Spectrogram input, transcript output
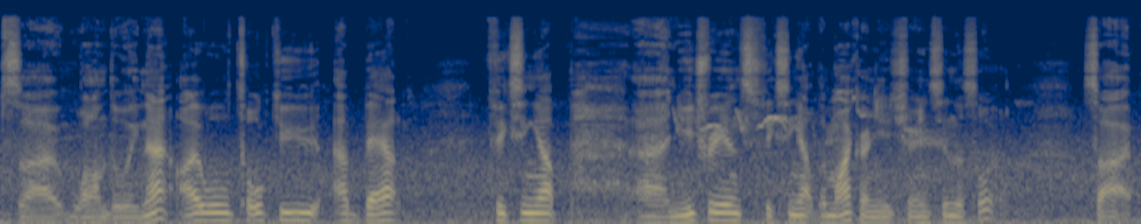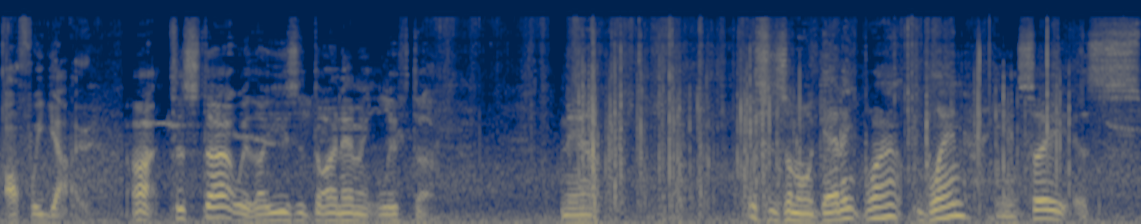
So while I'm doing that, I will talk to you about fixing up uh, nutrients, fixing up the micronutrients in the soil. So off we go. All right, to start with, I use a dynamic lifter. Now, this is an organic blend. You can see it's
